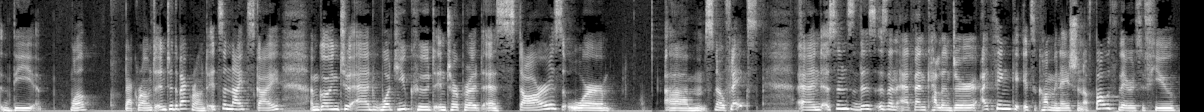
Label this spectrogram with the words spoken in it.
the well background into the background. It's a night sky. I'm going to add what you could interpret as stars or um, snowflakes. And since this is an advent calendar, I think it's a combination of both. There's a few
